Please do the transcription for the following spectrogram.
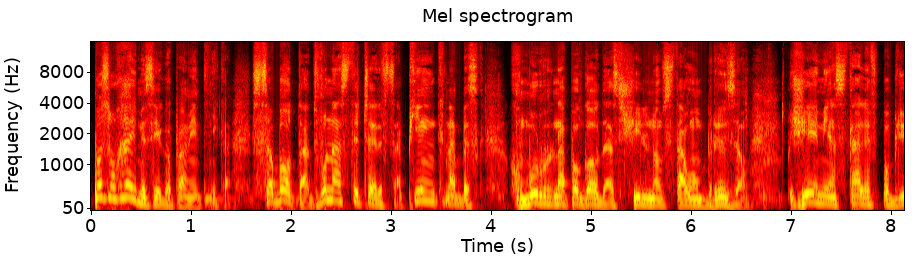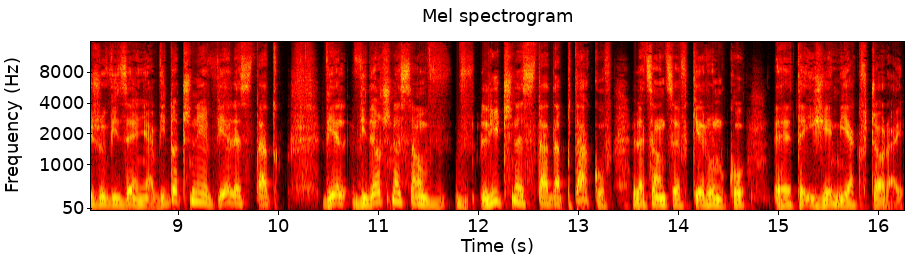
Posłuchajmy z jego pamiętnika. Sobota, 12 czerwca, piękna, bezchmurna pogoda z silną, stałą bryzą. Ziemia stale w pobliżu widzenia. Widocznie wiele stad, wiel, widoczne są w, liczne stada ptaków lecące w kierunku e, tej ziemi jak wczoraj.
